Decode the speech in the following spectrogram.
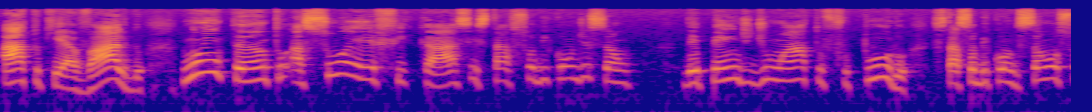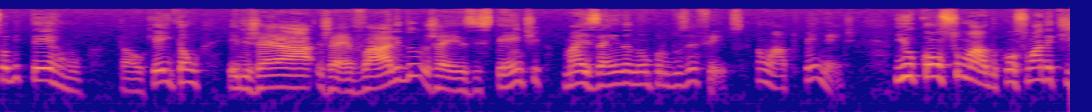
ato que é válido, no entanto, a sua eficácia está sob condição. Depende de um ato futuro, está sob condição ou sob termo. Tá ok? Então, ele já é, já é válido, já é existente, mas ainda não produz efeitos. É um ato pendente. E o consumado? O consumado é que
